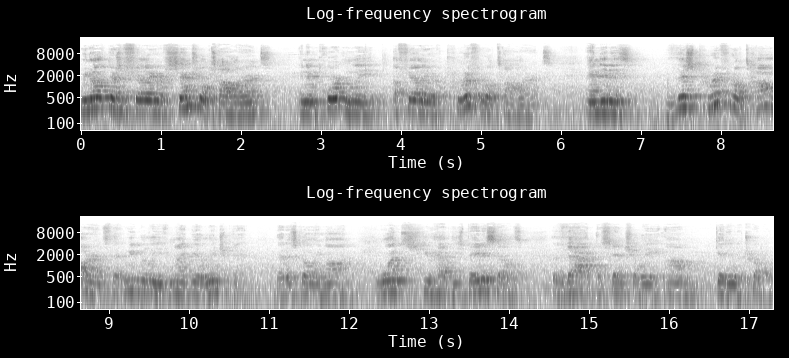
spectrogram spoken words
We know that there's a failure of central tolerance and importantly, a failure of peripheral tolerance. And it is this peripheral tolerance that we believe might be a linchpin that is going on once you have these beta cells that essentially um, get into trouble.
